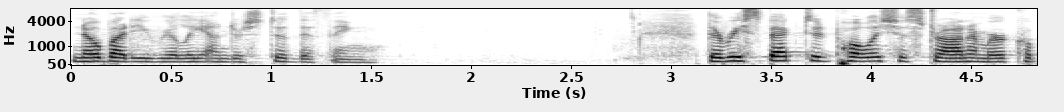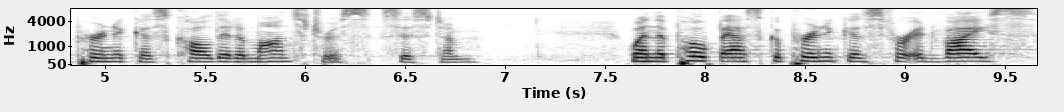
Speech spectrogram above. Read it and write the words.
nobody really understood the thing. The respected Polish astronomer Copernicus called it a monstrous system. When the Pope asked Copernicus for advice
